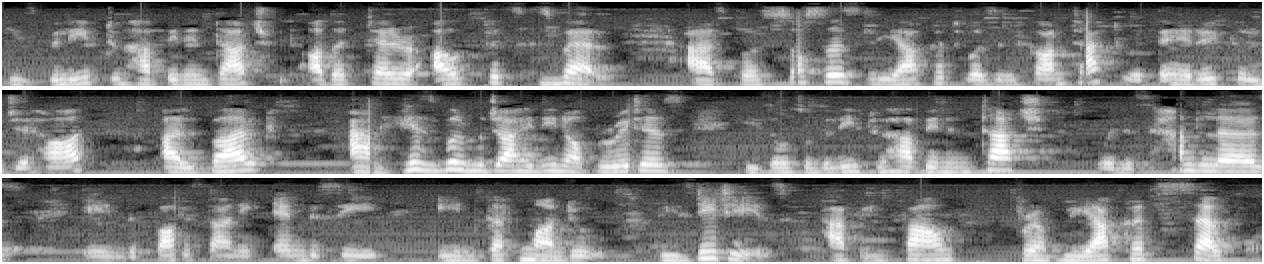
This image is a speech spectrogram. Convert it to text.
he's believed to have been in touch with other terror outfits as well. As per sources, Liaquat was in contact with Tehreek al-Jihad, Al-Barq and Hizbul Mujahideen operators. He's also believed to have been in touch with his handlers in the Pakistani embassy in Kathmandu. These details have been found from Liaquat's cell phone.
